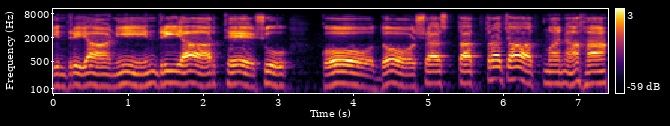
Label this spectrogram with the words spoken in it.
इन्द्रियाणीन्द्रियार्थेषु को दोषस्तत्र चात्मनः।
